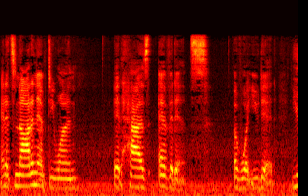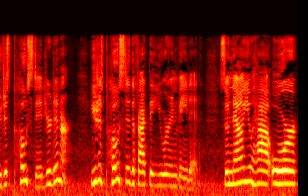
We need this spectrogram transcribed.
And it's not an empty one. It has evidence of what you did. You just posted your dinner. You just posted the fact that you were invaded. So now you have, or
